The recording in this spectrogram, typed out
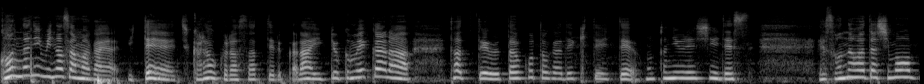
こんなに皆様がいて力をくださってるから1曲目から立って歌うことができていて本当に嬉しいです。えそんな私も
